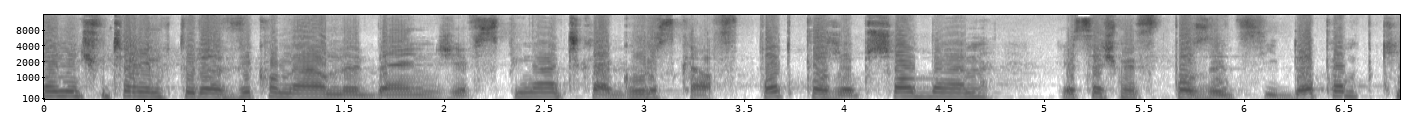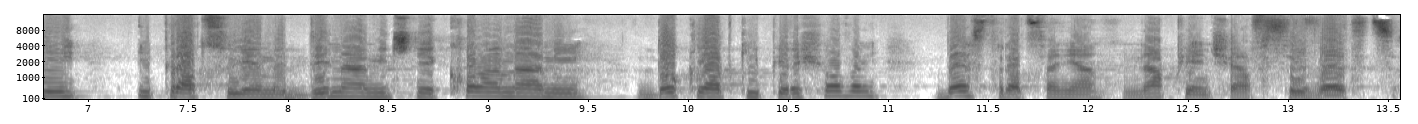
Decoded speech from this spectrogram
Kolejnym ćwiczeniem, które wykonamy będzie wspinaczka górska w podporze przodem. Jesteśmy w pozycji do pompki i pracujemy dynamicznie kolanami do klatki piersiowej bez tracenia napięcia w sylwetce.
